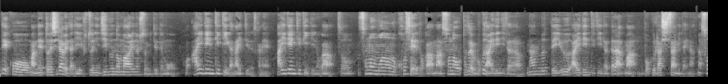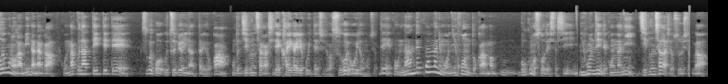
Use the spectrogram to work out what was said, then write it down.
で、こう、まあネットで調べたり、普通に自分の周りの人見てても、こうアイデンティティがないっていうんですかね。アイデンティティっていうのが、そのそのものの個性とか、まあその、例えば僕のアイデンティティだったら、南部っていうアイデンティティだったら、まあ僕らしさみたいな、まあそういうものがみんななんか、こうなくなっていってて、すごいこう、うつ病になったりとか、本当自分探しで海外旅行行ったりする人がすごい多いと思うんですよ。で、こうなんでこんなにも日本とか、まあ、僕もそうでしたし、日本人ってこんなに自分探しをする人が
